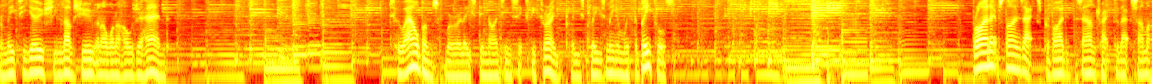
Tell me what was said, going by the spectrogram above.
From Me to You, She Loves You, and I Want to Hold Your Hand. Two albums were released in 1963 Please Please Me and With the Beatles. Brian Epstein's acts provided the soundtrack to that summer,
